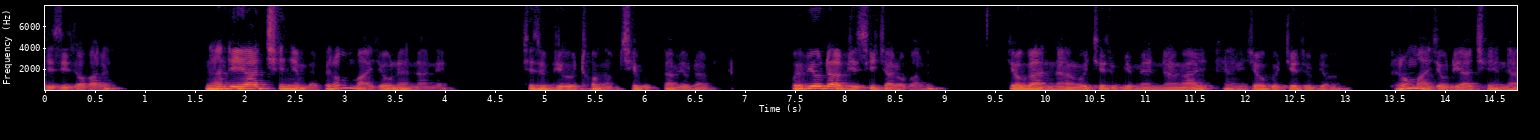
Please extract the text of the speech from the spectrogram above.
ပစ္စည်းဆိုပါလေနန္တရားချင်းချင်းပဲဘယ်တော့မှယုံနဲ့နာနဲ့ကျေစုပြုထောင်းတာမရှိဘူးသံယုတ်ရပစ္စည်းဝိပယုတ်ပစ္စည်းကြတော့ပါလေယောဂနာကိုကျေစုပြုမယ်နာကယောကိုကျေစုပြုမယ်ဘယ်တော့မှယုတ်တရားချင်းနာ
